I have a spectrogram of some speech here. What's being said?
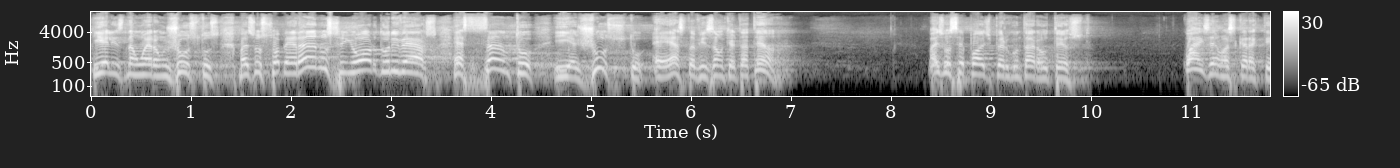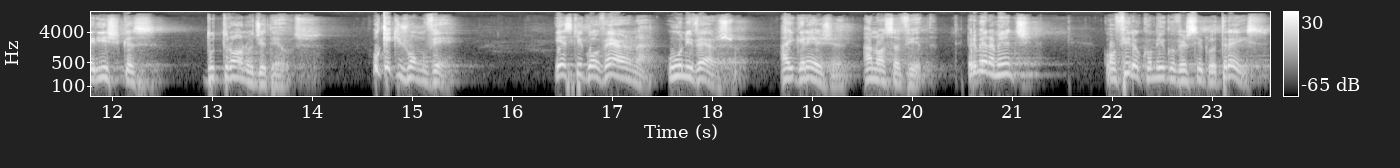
e eles não eram justos. Mas o soberano Senhor do universo é santo e é justo. É esta visão que ele está tendo. Mas você pode perguntar ao texto: quais eram as características do trono de Deus? O que que João vê? Esse que governa o universo, a igreja, a nossa vida. Primeiramente, confira comigo o versículo 3.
